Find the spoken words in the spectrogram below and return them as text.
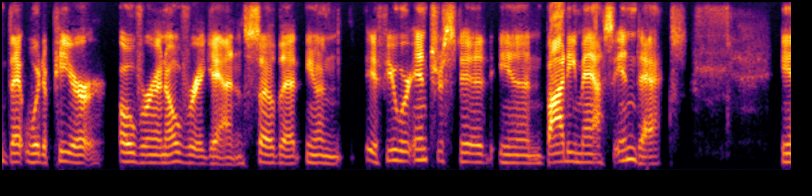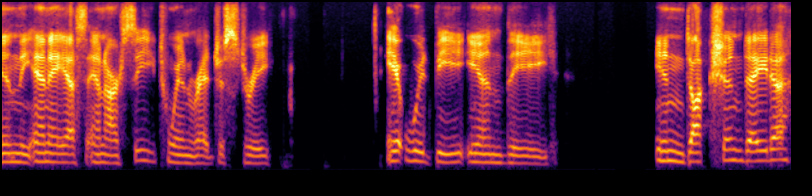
that would appear over and over again so that in if you were interested in body mass index in the NAS NRC twin registry, it would be in the induction data.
